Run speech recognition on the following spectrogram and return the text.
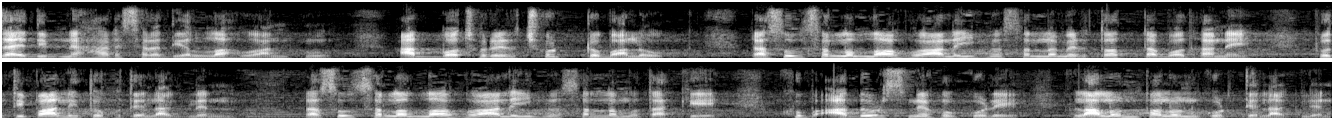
জায়দ ইবনে হারেসা রাদি আল্লাহ আনহু, আট বছরের ছোট্ট বালক রাসুল সাল্লাহ আলিহাসাল্লামের তত্ত্বাবধানে প্রতিপালিত হতে লাগলেন। রাসুল সাল্লাহ আলিহাসাল্লামও তাকে খুব আদর স্নেহ করে লালন পালন করতে লাগলেন।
